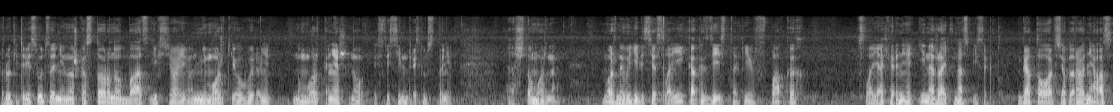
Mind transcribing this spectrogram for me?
Руки трясутся немножко в сторону, бац, и все, и он не может его выровнять. Ну, может, конечно, но если сильно трясутся, то нет. А что можно? Можно выделить все слои, как здесь, так и в папках, в слоях вернее, и нажать на список. Готово, все подравнялось.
